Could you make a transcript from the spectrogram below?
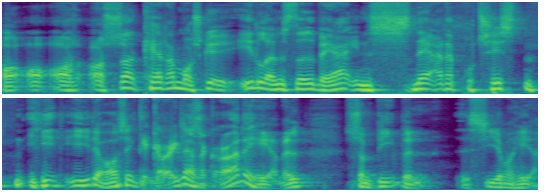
Og, og, og, og så kan der måske et eller andet sted være en snært af protesten i, i det også. Ikke? Det kan jo ikke lade sig gøre det her, vel? Som Bibelen siger mig her.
